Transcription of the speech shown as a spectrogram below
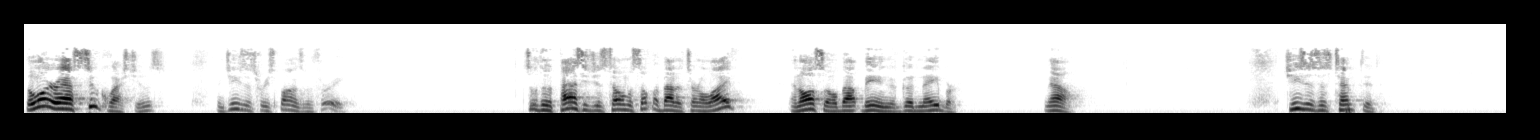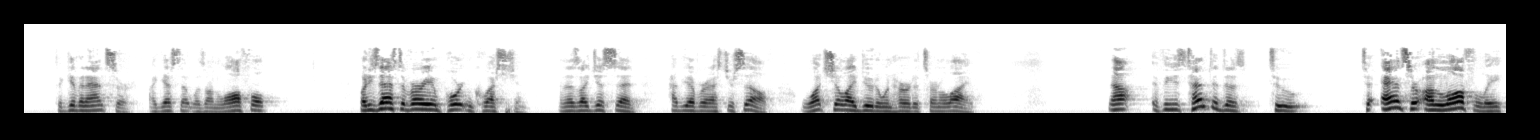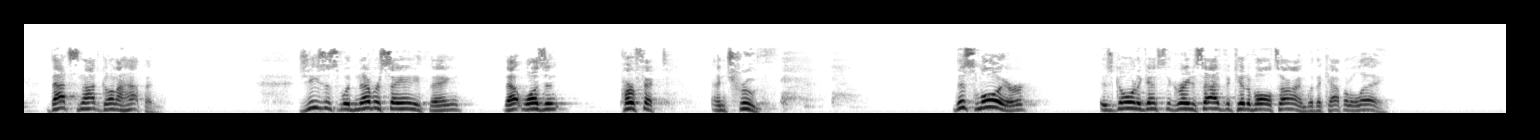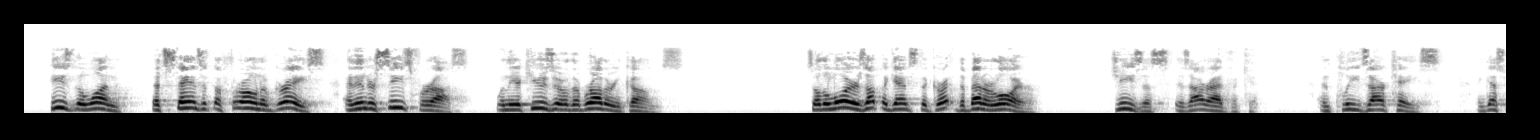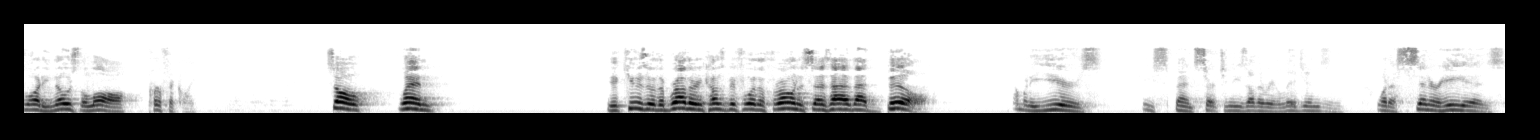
The lawyer asks two questions, and Jesus responds with three. So the passage is telling us something about eternal life and also about being a good neighbor. Now, Jesus is tempted to give an answer. I guess that was unlawful. But he's asked a very important question. And as I just said, have you ever asked yourself, what shall I do to inherit eternal life? Now, if he's tempted to, to, to answer unlawfully, that's not going to happen. Jesus would never say anything that wasn't perfect and truth. This lawyer is going against the greatest advocate of all time with a capital A. He's the one that stands at the throne of grace and intercedes for us when the accuser of the brethren comes. So the lawyer's up against the, the better lawyer. Jesus is our advocate and pleads our case. And guess what? He knows the law perfectly. So when the accuser of the brethren comes before the throne and says, I have that bill how many years he spent searching these other religions and what a sinner he is.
